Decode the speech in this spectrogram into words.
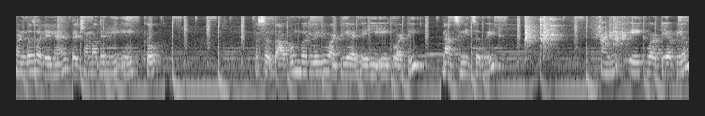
थंड झालेलं आहे. त्याच्यामध्ये मी एक कप असं दाबून भरलेली वाटी आहे ही एक वाटी नाचणीचं पीठ. आणि एक वाटी आपलं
